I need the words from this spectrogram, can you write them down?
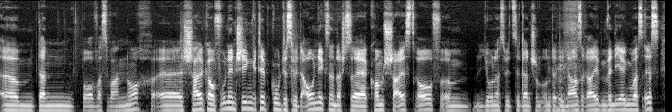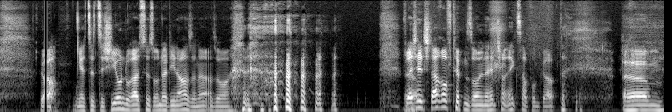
Ähm, dann, boah, was war noch? Äh, Schalke auf Unentschieden getippt, gut, das wird auch nichts. Dann dachte ich so, ja, komm, scheiß drauf. Ähm, Jonas wird dir dann schon unter die Nase reiben, wenn irgendwas ist. Ja, jetzt sitze ich hier und du reibst mir es unter die Nase, ne? Also. Vielleicht ja. hätte ich darauf tippen sollen, dann hätte ich schon einen extra Punkt gehabt. Ähm,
